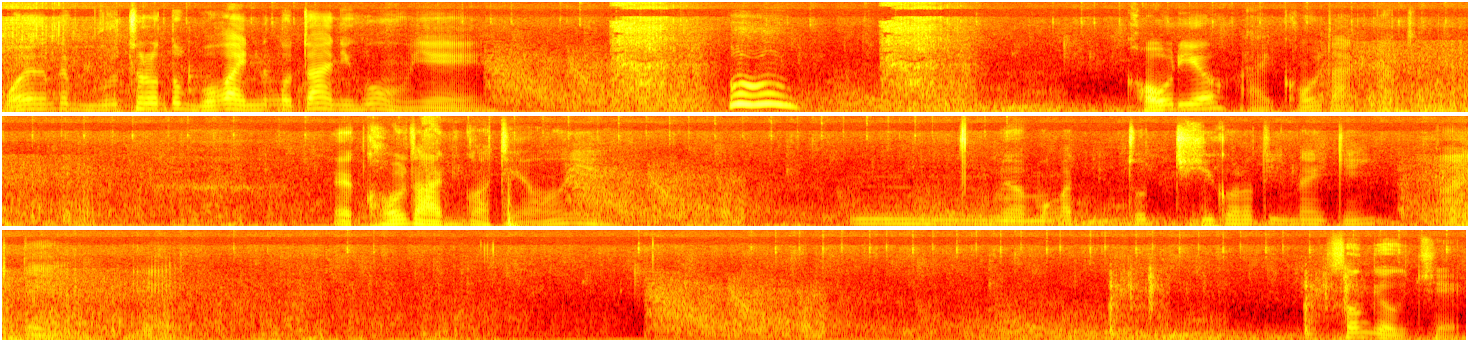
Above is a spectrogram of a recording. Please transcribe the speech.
뭐야 근데 무트로도 뭐가 있는 것도 아니고, 예. 우후. 거울이요? 아이 거울도 아닌 것 같아요. 예, 거울도 아닌 것 같아요. 예. 음, 야, 뭔가 또 뒤지거라도 있나 이 게임? 아닌데. 예. 성경책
